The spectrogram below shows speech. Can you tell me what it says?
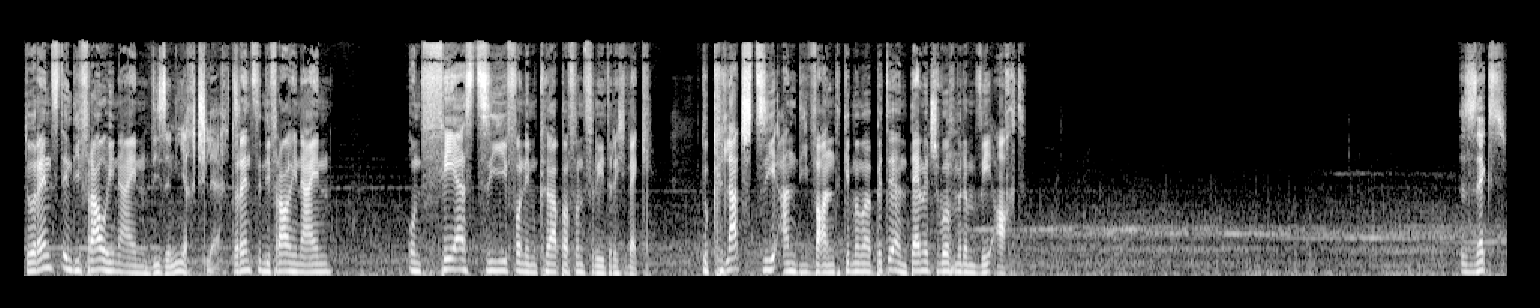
Du rennst in die Frau hinein. Diese nicht schlecht. Du rennst in die Frau hinein und fährst sie von dem Körper von Friedrich weg. Du klatscht sie an die Wand. Gib mir mal bitte einen Damage-Wurf mit einem W8. Sechs.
